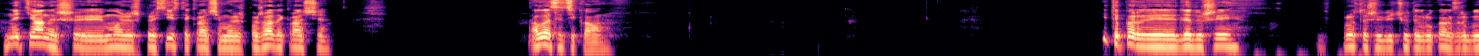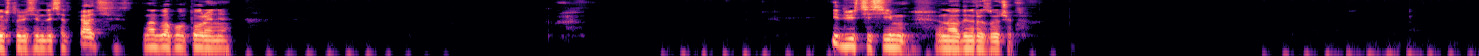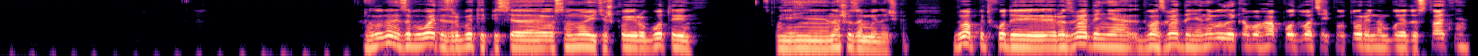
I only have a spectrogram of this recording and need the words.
Не тянеш, е, можеш присісти краще, можеш пожати краще. Але це цікаво. І тепер е, для душі, просто щоб відчути в руках, зробив 185 на два повторення. І 207 на один разочок. Головне, не забувайте зробити після основної тяжкої роботи е, нашу заминочку. Два підходи розведення, два зведення, невелика вага по 20 повторень нам буде достатньо.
